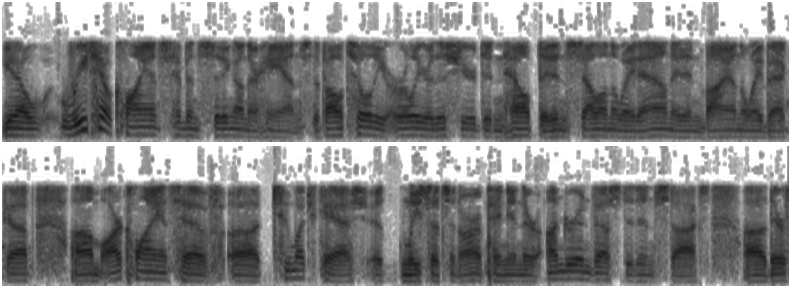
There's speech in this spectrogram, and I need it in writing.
you know, retail clients have been sitting on their hands. The volatility earlier this year didn't help. They didn't sell on the way down. They didn't buy on the way back up. Um, our clients have uh, too much cash, at least that's in our opinion. They're underinvested in stocks. Uh, they're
